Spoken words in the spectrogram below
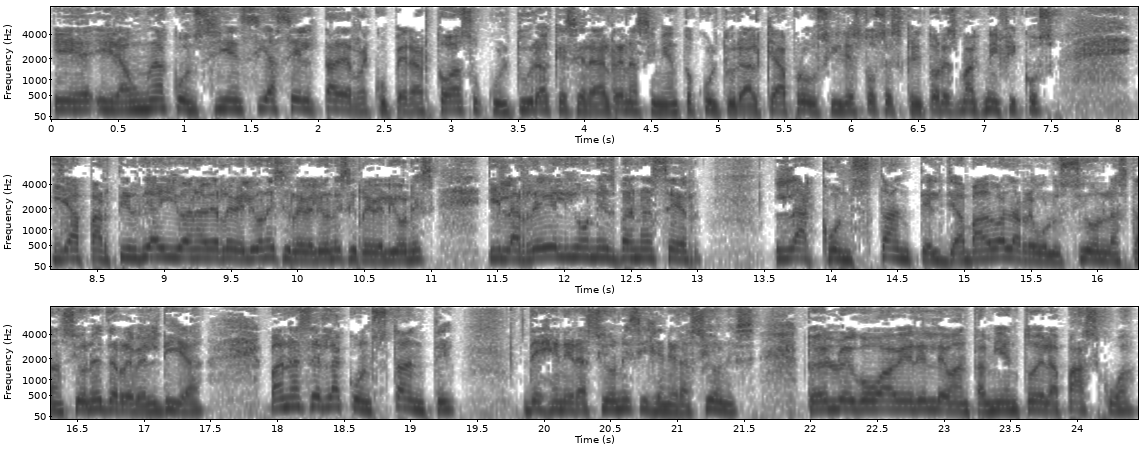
irá una conciencia celta de recuperar toda su cultura, que será el renacimiento cultural que va a producir estos escritores magníficos, y a partir de ahí van a haber rebeliones y rebeliones y rebeliones, y las rebeliones van a ser la constante, el llamado a la revolución, las canciones de rebeldía, van a ser la constante de generaciones y generaciones. Entonces luego va a haber el levantamiento de la Pascua,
